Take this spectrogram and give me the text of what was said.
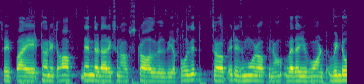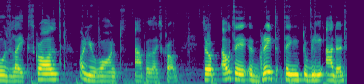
So if I turn it off, then the direction of scroll will be opposite. So it is more of, you know, whether you want Windows like scroll or you want Apple like scroll. So I would say a great thing to be added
